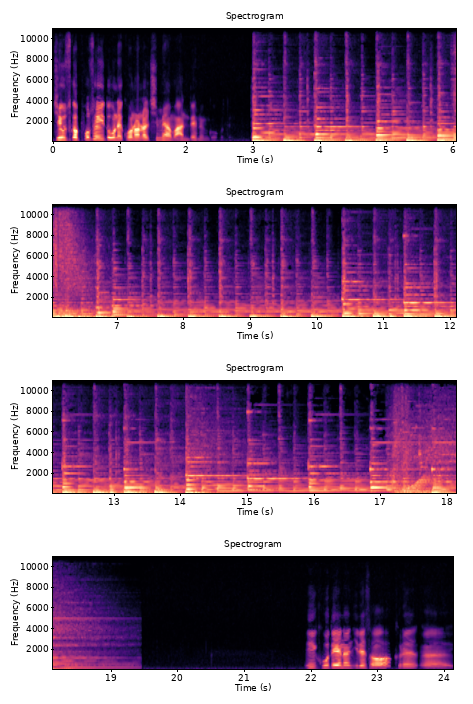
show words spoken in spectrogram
제우스가 포세이돈의 권한을 침해하면 안 되는 거고. 고대는 이래서 그래, 어,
